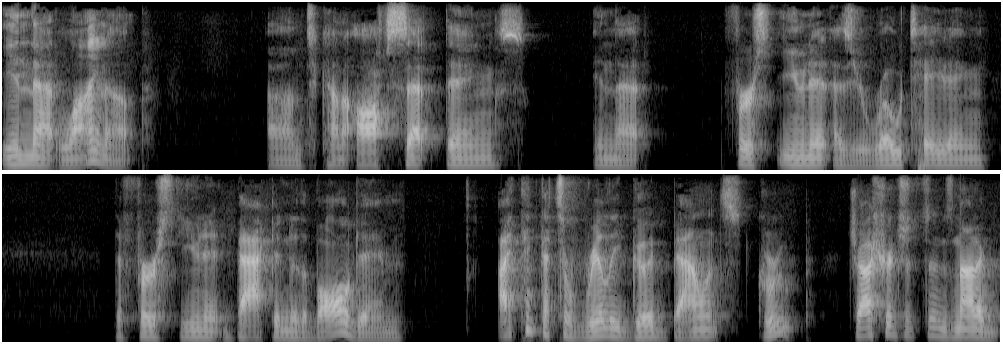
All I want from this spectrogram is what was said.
in that lineup um, to kind of offset things in that first unit as you're rotating the first unit back into the ball game. I think that's a really good balanced group. Josh Richardson's not a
